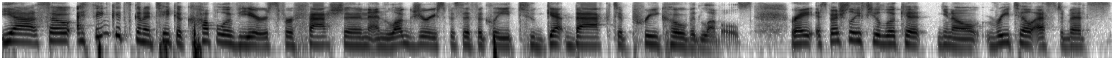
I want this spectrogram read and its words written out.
Yeah, so I think it's going to take a couple of years for fashion and luxury specifically to get back to pre-COVID levels, right? Especially if you look at, you know, retail estimates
